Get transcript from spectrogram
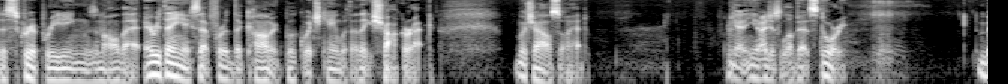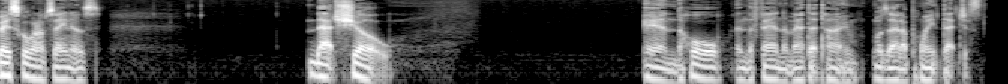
the script readings and all that. Everything except for the comic book, which came with, I think, Shokaract, which I also had. Yeah, you know, I just love that story. Basically, what I'm saying is that show and the whole and the fandom at that time was at a point that just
